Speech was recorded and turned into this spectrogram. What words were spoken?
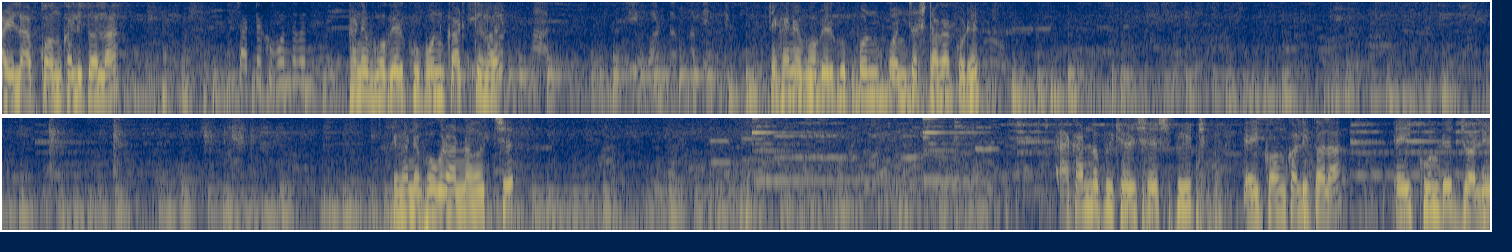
আই লাভ কঙ্কালীতলা চারটে কুপন দেবেন? এখানে ভোগের কুপন কাটতে হয়। এখানে ভোগের কুপন পঞ্চাশ টাকা করে। এখানে ভোগ রান্না হচ্ছে। একান্ন পিঠের শেষ পীঠ। এই কঙ্কালীতলা, এই কুণ্ডের জলে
